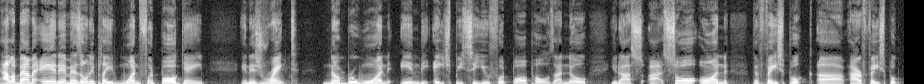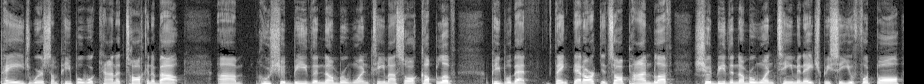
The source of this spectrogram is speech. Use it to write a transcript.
Alabama A&M has only played one football game and is ranked number one in the HBCU football polls. I know, you know, I, I saw on the Facebook, uh, our Facebook page, where some people were kind of talking about um, who should be the number one team. I saw a couple of people that think that Arkansas Pine Bluff should be the number one team in HBCU football.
